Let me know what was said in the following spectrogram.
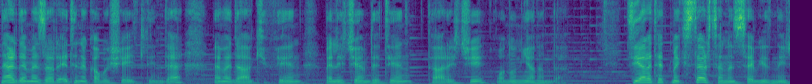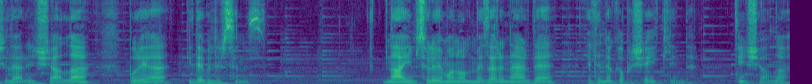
Nerede mezarı? Edirne Kapı Şehitliğinde Mehmet Akif'in, Melih Cemdet'in tarihçi onun yanında. Ziyaret etmek isterseniz sevgili dinleyiciler inşallah buraya gidebilirsiniz. Naim Süleymanoğlu mezarı nerede? Edirne Kapı Şehitliği'nde. İnşallah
